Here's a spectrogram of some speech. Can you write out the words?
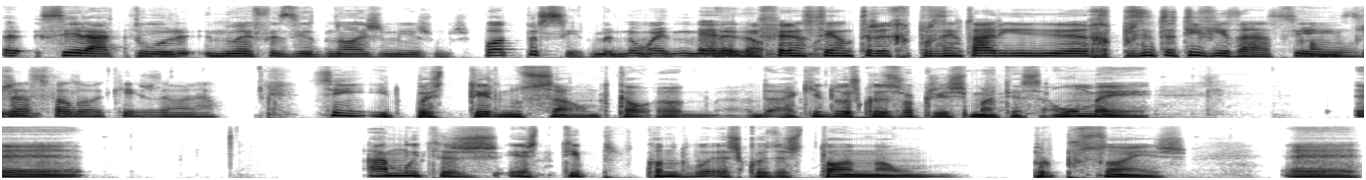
eh, ser ator não é fazer de nós mesmos. Pode parecer, mas não é. Não é a diferença entre representar e a representatividade, sim, como sim, já se falou aqui, José Manuel. Sim, e depois ter noção. De, há aqui duas coisas que eu queria chamar a atenção. Uma é. Uh, há muitas. Este tipo. Quando as coisas tornam proporções uh,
